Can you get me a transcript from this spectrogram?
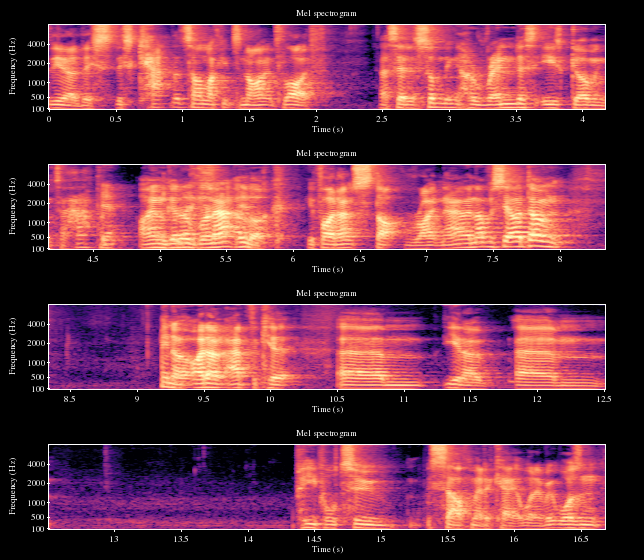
you know, this this cat that's on like its ninth life. I said, if something horrendous is going to happen. Yeah. I'm going to run out of Yeah. luck if I don't stop right now. And obviously, I don't, you know, I don't advocate, um, you know, um, people to self-medicate or whatever. It wasn't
